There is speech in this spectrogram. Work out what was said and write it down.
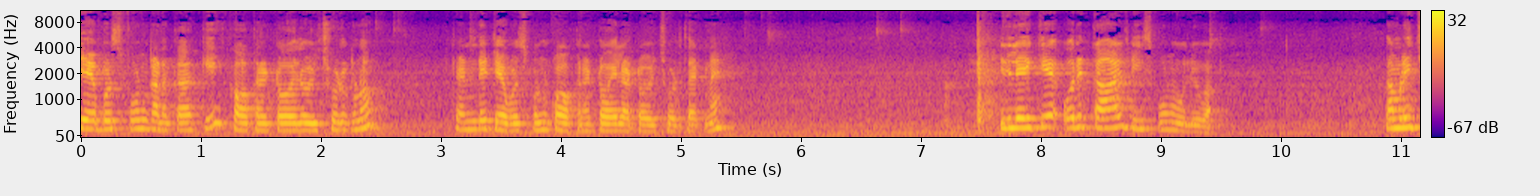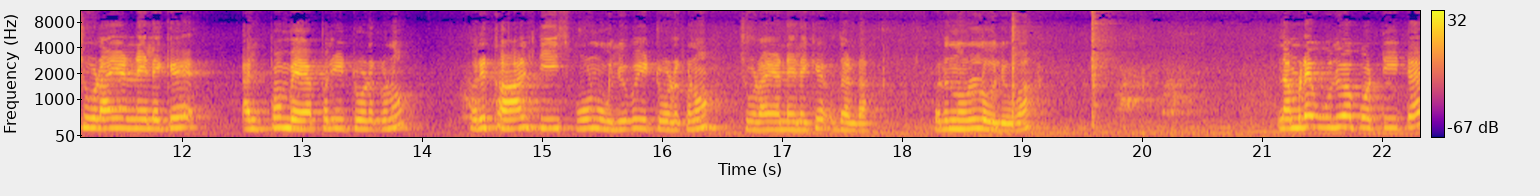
ടേബിൾ സ്പൂൺ കണക്കാക്കി കോക്കനട്ട് ഓയിൽ ഒഴിച്ചു കൊടുക്കണം. രണ്ട് ടേബിൾ സ്പൂൺ കോക്കനട്ട് ഓയിൽ ആട്ടോ ഒഴിച്ചു കൊടുത്തേക്കണേ. ഇതിലേക്ക് ഒരു കാൽ ടീസ്പൂൺ ഉലുവ. നമ്മൾ ഈ ചൂടായ എണ്ണയിലേക്ക് അല്പം വേപ്പൽ ഇട്ട് കൊടുക്കണം. ഒരു കാൽ ടീസ്പൂൺ ഉലുവ ഇട്ട് കൊടുക്കണം. ചൂടായ എണ്ണയിലേക്ക് ഇതുണ്ട. ഒരു നുള്ളു ഉലുവ. നമ്മുടെ ഉലുവ പൊട്ടിയിട്ട്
